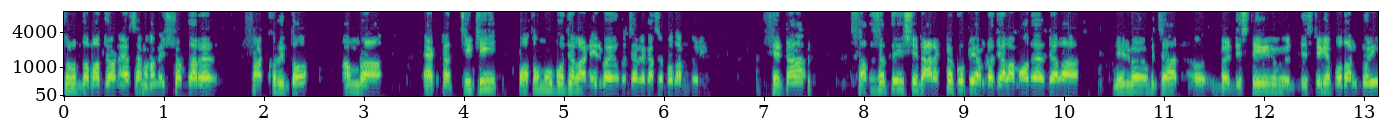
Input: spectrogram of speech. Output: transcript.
শ্রদ্ধাভাজন এস এম হামিদ সর্দারের স্বাক্ষরিত আমরা একটা চিঠি প্রথম উপজেলা নির্বাহী অফিসারের কাছে প্রদান করি। সেটা সাথে সাথেই সেটা আরেকটা কপি আমরা জেলা মহোদয়, জেলা নির্বাহী অফিসার ডিস্ট্রিক্ট ডিস্ট্রিক্টে প্রদান করি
